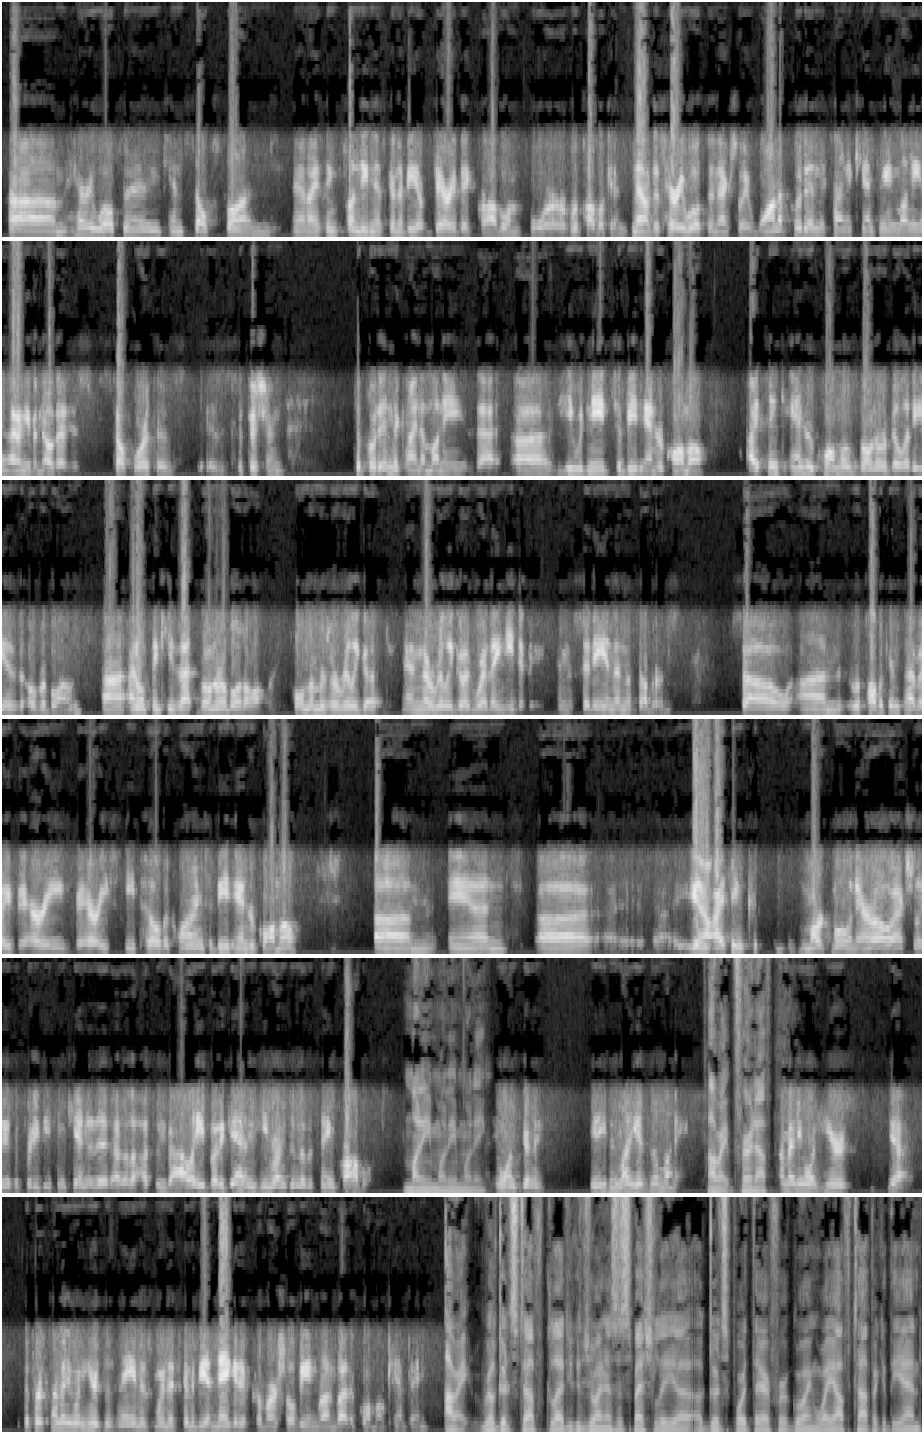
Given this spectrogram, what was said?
Um, Harry Wilson can self-fund, and I think funding is going to be a very big problem for Republicans. Now, does Harry Wilson actually want to put in the kind of campaign money? I don't even know that his self-worth is, is sufficient to put in the kind of money that uh, he would need to beat Andrew Cuomo. I think Andrew Cuomo's vulnerability is overblown. Uh, I don't think he's that vulnerable at all. Poll numbers are really good, and they're really good where they need to be in the city and in the suburbs. So um, Republicans have a very, very steep hill to climb to beat Andrew Cuomo, um, and uh, you know I think Marc Molinaro actually is a pretty decent candidate out of the Hudson Valley, but again he runs into the same problem. Money, money, money. Anyone's going to even money. Has no money. All right, fair enough. Time anyone hears, yeah, the first time anyone hears his name is when it's going to be a negative commercial being run by the Cuomo campaign. All right, real good stuff. Glad you could join us, especially a, a good sport there for going way off topic at the end.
